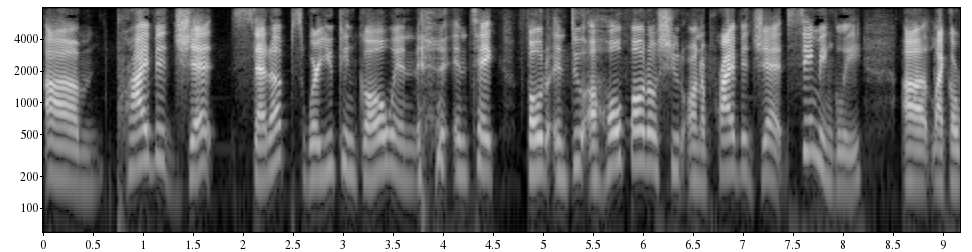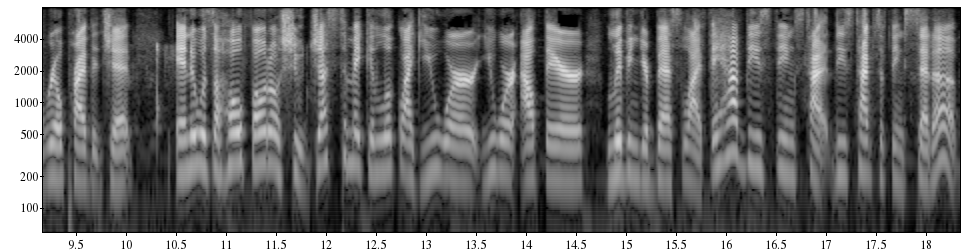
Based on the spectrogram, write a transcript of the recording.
um, private jet setups where you can go and and take photo and do a whole photo shoot on a private jet, seemingly uh, like a real private jet. And it was a whole photo shoot just to make it look like you were you were out there living your best life. They have these things, ty- these types of things set up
